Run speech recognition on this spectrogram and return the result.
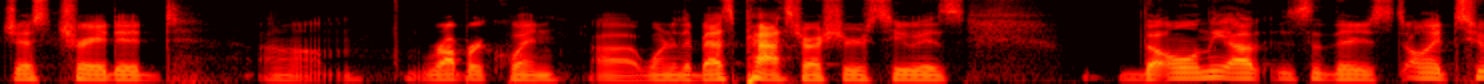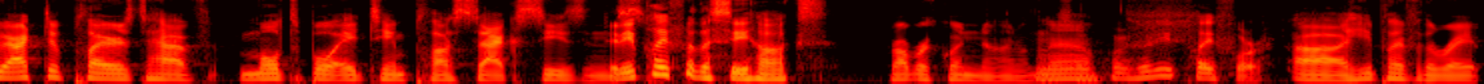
just traded um, Robert Quinn, uh, one of the best pass rushers, who is the only other. So there's only two active players to have multiple 18 plus sack seasons. Did he play for the Seahawks? Robert Quinn? No, I don't think so. Who did he play for? Uh, he played for the Rape.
